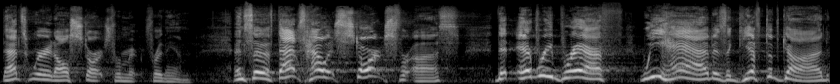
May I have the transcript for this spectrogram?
That's where it all starts for, for them. And so, if that's how it starts for us, that every breath we have as a gift of God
